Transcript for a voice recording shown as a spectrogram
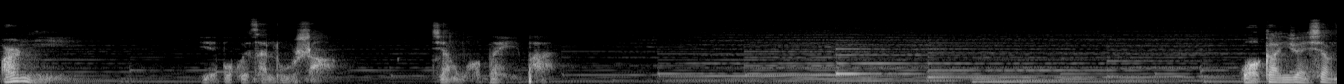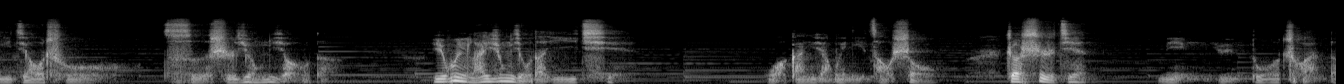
而你也不会在路上将我背叛。我甘愿向你交出此时拥有的与未来拥有的一切，我甘愿为你遭受这世间。命运多舛的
